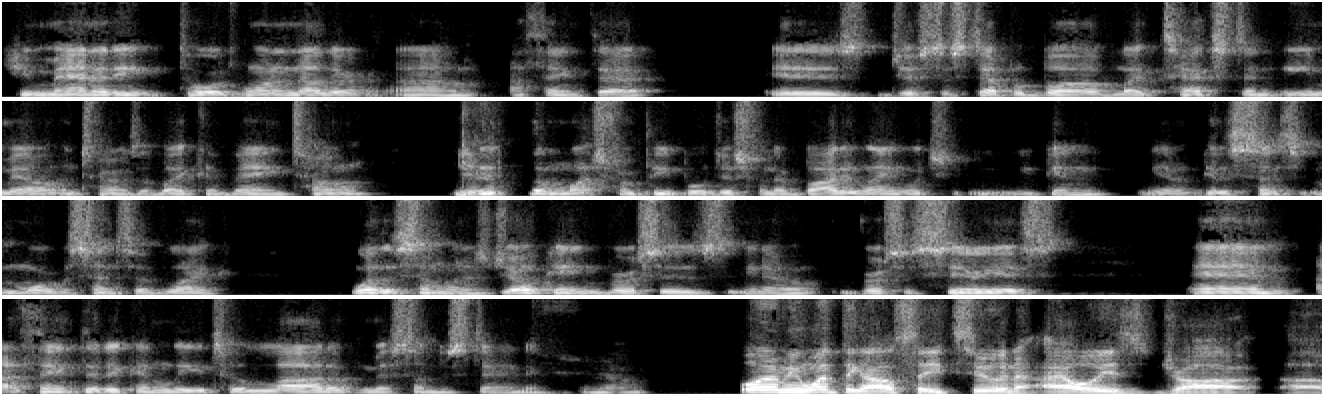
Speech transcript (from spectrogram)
humanity towards one another. Um, I think that it is just a step above like text and email in terms of like conveying tone. You yeah. get so much from people just from their body language. You can, you know, get a sense more of a sense of like whether someone is joking versus, you know, versus serious. And I think that it can lead to a lot of misunderstanding, you know. Well, I mean, one thing I'll say too, and I always draw uh,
